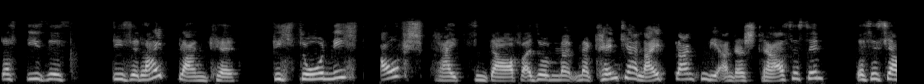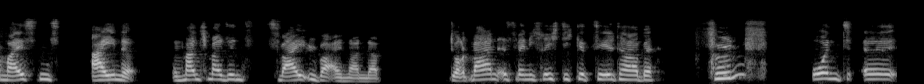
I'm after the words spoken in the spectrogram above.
dass dieses, diese Leitplanke sich so nicht aufspreizen darf. Also man, man kennt ja Leitplanken, die an der Straße sind. Das ist ja meistens eine. Und manchmal sind es zwei übereinander. Dort waren es, wenn ich richtig gezählt habe, fünf. Und äh,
